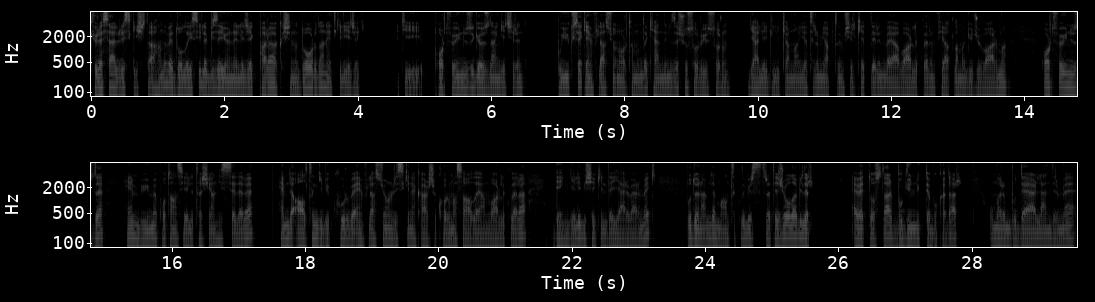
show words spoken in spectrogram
küresel risk iştahını ve dolayısıyla bize yönelecek para akışını doğrudan etkileyecek. Peki portföyünüzü gözden geçirin. Bu yüksek enflasyon ortamında kendinize şu soruyu sorun. Yerli ilgili yatırım yaptığım şirketlerin veya varlıkların fiyatlama gücü var mı? Portföyünüzde hem büyüme potansiyeli taşıyan hisselere hem de altın gibi kur ve enflasyon riskine karşı koruma sağlayan varlıklara dengeli bir şekilde yer vermek bu dönemde mantıklı bir strateji olabilir. Evet dostlar bugünlük de bu kadar. Umarım bu değerlendirme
